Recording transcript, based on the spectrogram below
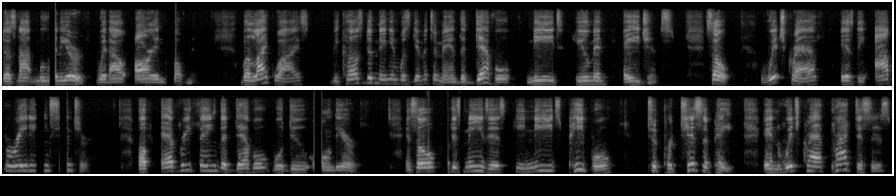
does not move in the earth without our involvement. But likewise, because dominion was given to man, the devil needs human agents. So witchcraft is the operating center of everything the devil will do on the earth. And so what this means is he needs people to participate in witchcraft practices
